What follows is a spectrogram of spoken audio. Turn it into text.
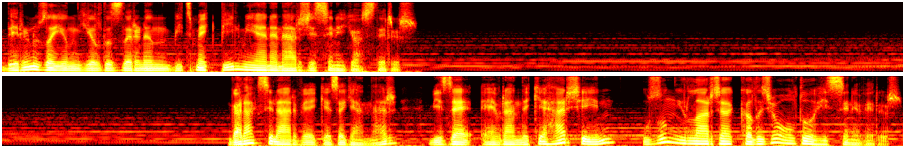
derin uzayın yıldızlarının bitmek bilmeyen enerjisini gösterir. Galaksiler ve gezegenler bize evrendeki her şeyin uzun yıllarca kalıcı olduğu hissini verir.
